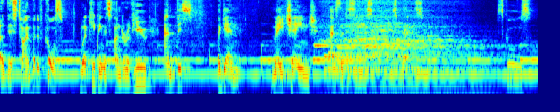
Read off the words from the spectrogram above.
at this time. But of course, we're keeping this under review, and this, again, may change as the disease spreads. Schools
